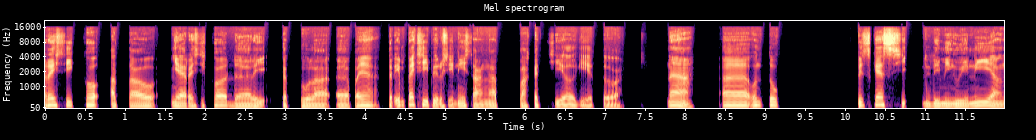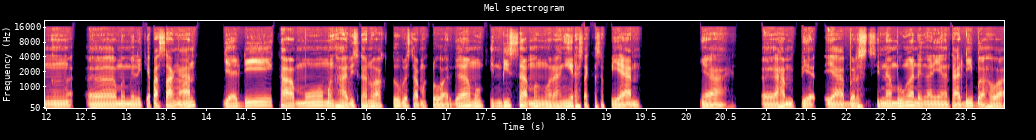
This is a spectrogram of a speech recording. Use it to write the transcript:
resiko atau ya resiko dari ketula eee, apa ya, terinfeksi virus ini sangatlah kecil gitu. Nah, eee, untuk Pisces di minggu ini yang, eee, memiliki pasangan, jadi kamu menghabiskan waktu bersama keluarga mungkin bisa mengurangi rasa kesepian. Ya, hampir ya bersinambungan dengan yang tadi bahwa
